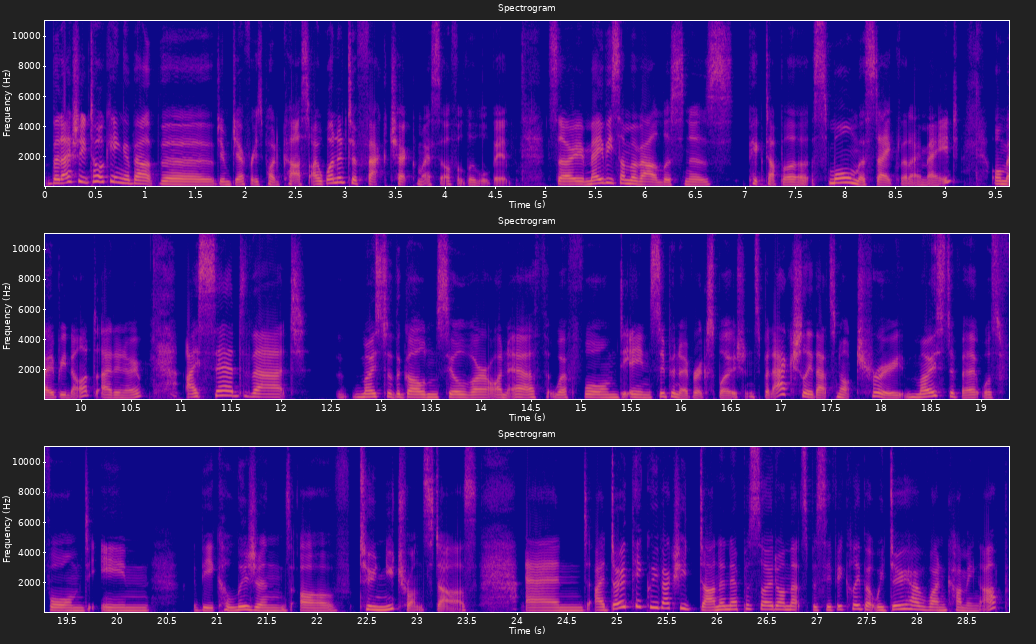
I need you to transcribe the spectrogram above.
But actually, talking about the Jim Jefferies podcast, I wanted to fact check myself a little bit. So maybe some of our listeners picked up a small mistake that I made, or maybe not. I don't know. I said that most of the gold and silver on Earth were formed in supernova explosions, but actually, that's not true. Most of it was formed in the collisions of two neutron stars. And I don't think we've actually done an episode on that specifically, but we do have one coming up.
